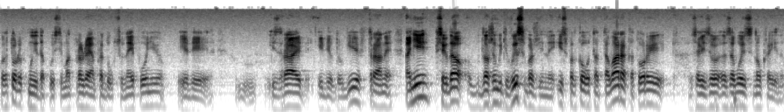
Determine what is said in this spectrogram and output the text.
по которых мы, допустим, отправляем продукцию на Японию или Израиль или в другие страны, они всегда должны быть высвобождены из-под какого-то товара, который завозится на Украину.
